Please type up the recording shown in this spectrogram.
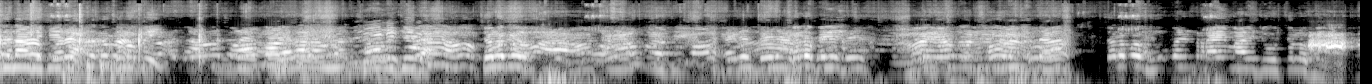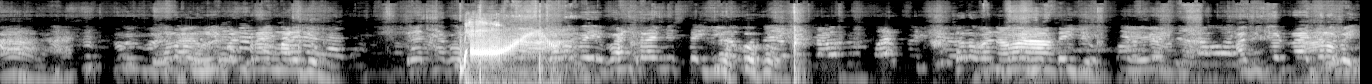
જણા વિજેતા ચલો ભાઈ પહેલા રાઉન્ડ ના છ વિજેતા ચલો ભાઈ ચલો ભાઈ હવે આપણે છ વિજેતા. ચલો ભાઈ હું પણ ટ્રાય મારી જોઉં ચલો ભાઈ ચલો ભાઈ પણ ટ્રાય મારી જોઉં પ્રયત્ન ભાઈ વન ટ્રાય મિસ થઈ ગયો ચલો વન ટ્રાય મિસ થઈ ગયો આ બીજો ટ્રાય ચલો ભાઈ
